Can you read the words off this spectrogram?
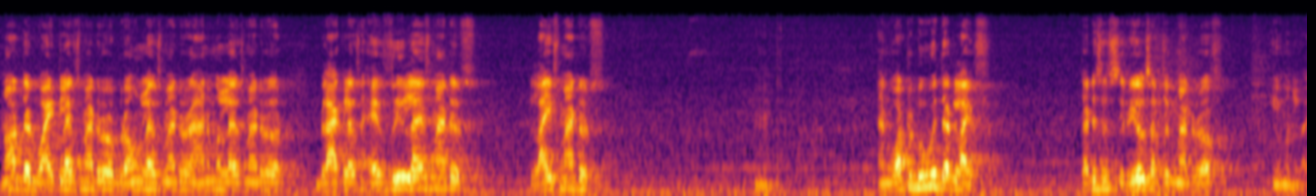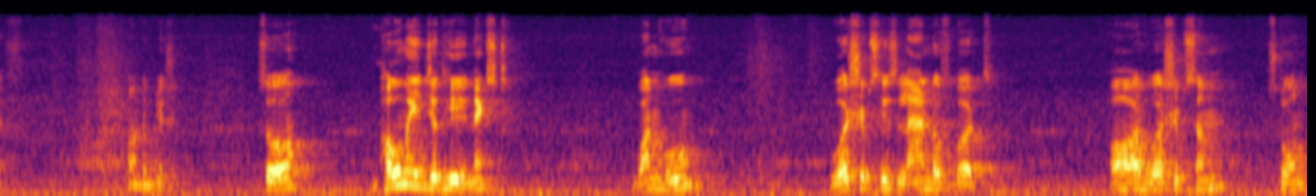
not that white lives matter or brown lives matter or animal lives matter or black lives. Every life matters. Life matters. Hmm. And what to do with that life? That is the real subject matter of human life. Contemplation. So, Bhauma Ijjadhi next. One who worships his land of birth or worships some stone.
